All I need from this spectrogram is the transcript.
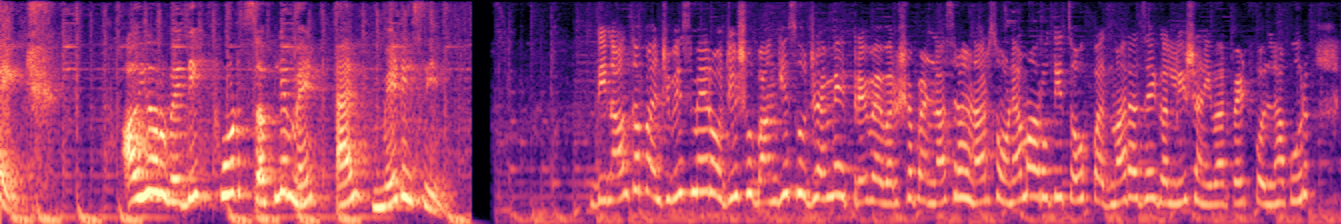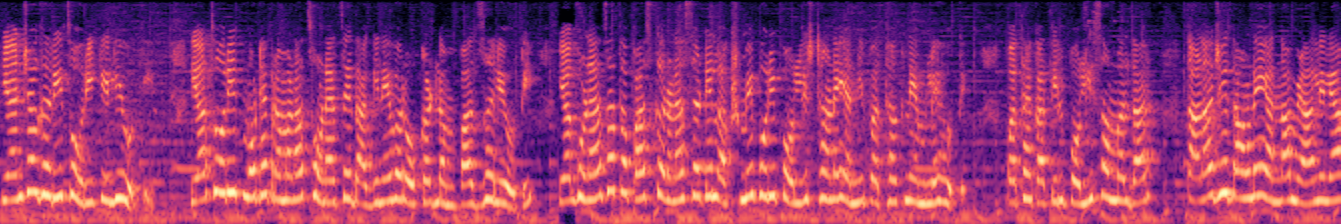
आयुर्वेदिक फूड सप्लिमेंट अँड मेडिसिन दिनांक पंचवीस मे रोजी शुभांगी सुजय मेत्रे वयवर्ष पन्नास राहणार सोन्या मारुती चौक पद्माराजे गल्ली शनिवार पेठ कोल्हापूर यांच्या घरी चोरी केली होती. या चोरीत मोठ्या प्रमाणात सोन्याचे दागिने व रोकड लंपास झाली होती. या गुन्ह्याचा तपास करण्यासाठी लक्ष्मीपुरी पोलीस ठाणे यांनी पथक नेमले होते. पथकातील पोलीस अंमलदार तानाजी दावणे यांना मिळालेल्या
